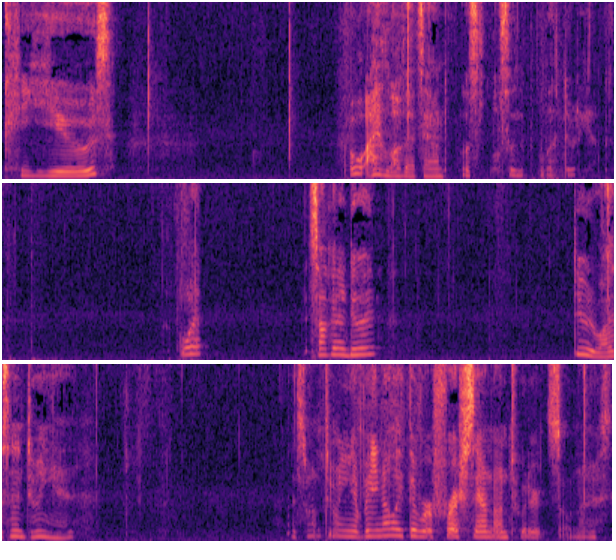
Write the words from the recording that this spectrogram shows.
cues. Oh, I love that sound. Let's listen. Let's do it again. What? It's not gonna do it, dude. Why isn't it doing it? It's not doing it. But you know, like the refresh sound on Twitter. It's so nice.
